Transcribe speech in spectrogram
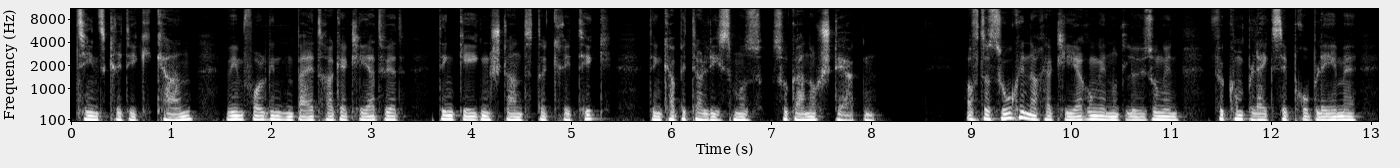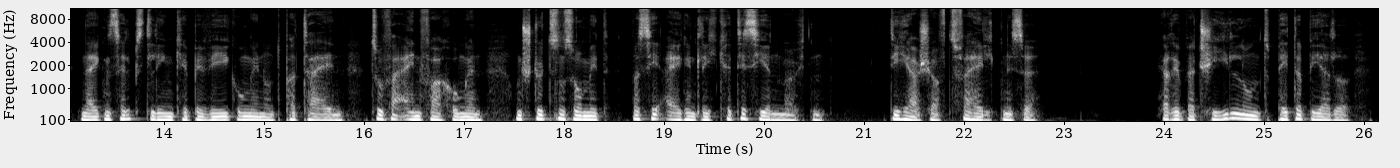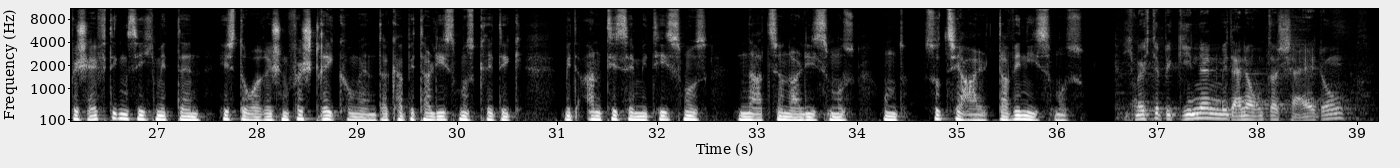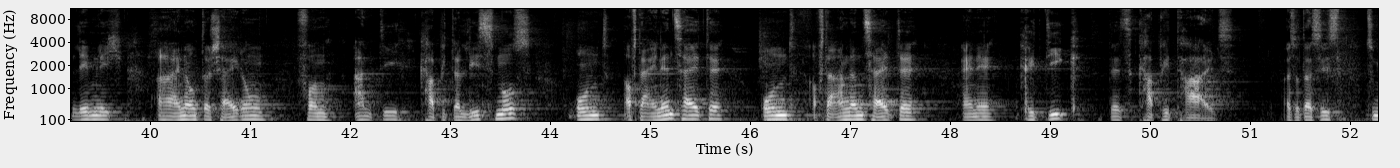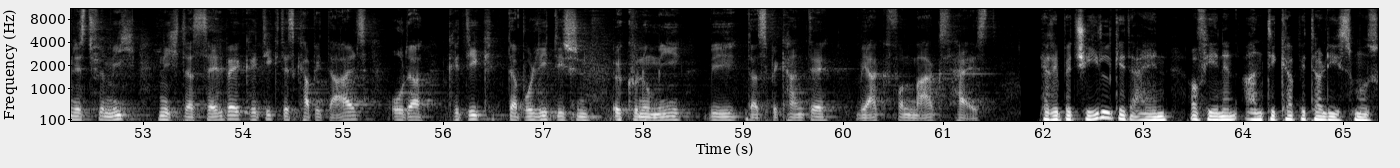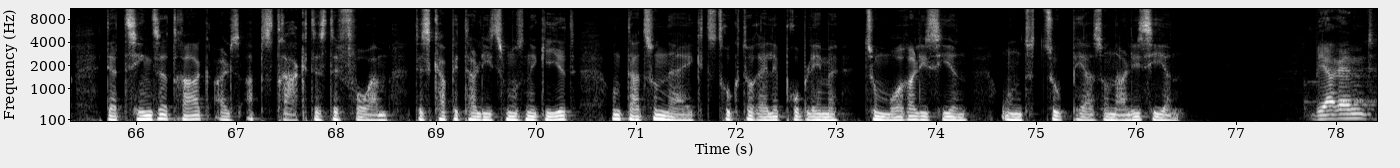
Zinskritik kann, wie im folgenden Beitrag erklärt wird, den Gegenstand der Kritik, den Kapitalismus, sogar noch stärken. Auf der Suche nach Erklärungen und Lösungen für komplexe Probleme neigen selbst linke Bewegungen und Parteien zu Vereinfachungen und stützen somit, was sie eigentlich kritisieren möchten, die Herrschaftsverhältnisse. Heribert Schiel und Peter Bierdl beschäftigen sich mit den historischen Verstrickungen der Kapitalismuskritik, mit Antisemitismus, Nationalismus und Sozialdarwinismus. Ich möchte beginnen mit einer Unterscheidung, nämlich äh, einer Unterscheidung von Antikapitalismus und auf der einen Seite und auf der anderen Seite eine Kritik des Kapitals. Also das ist zumindest für mich nicht dasselbe, Kritik des Kapitals oder Kritik der politischen Ökonomie, wie das bekannte Werk von Marx heißt. Heribert Schiedl geht ein auf jenen Antikapitalismus, der Zinsertrag als abstrakteste Form des Kapitalismus negiert und dazu neigt, strukturelle Probleme zu moralisieren und zu personalisieren. Während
